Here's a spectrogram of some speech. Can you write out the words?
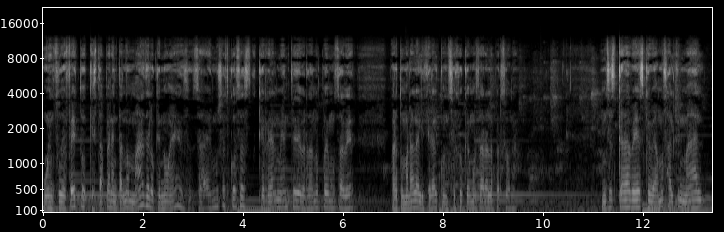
o en su defecto que está aparentando más de lo que no es. O sea, hay muchas cosas que realmente de verdad no podemos saber para tomar a la ligera el consejo que vamos a dar a la persona. Entonces cada vez que veamos a alguien mal,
